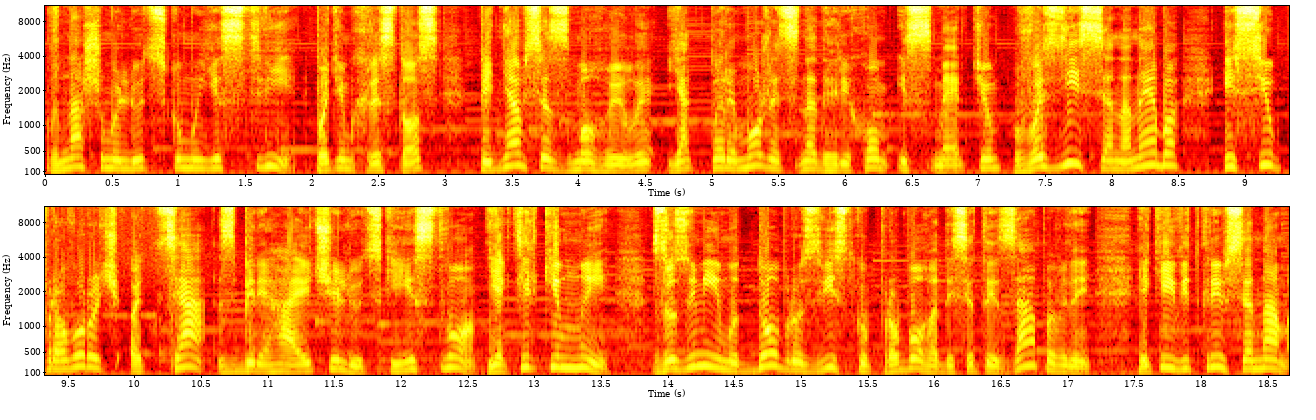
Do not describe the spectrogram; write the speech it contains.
в нашому людському єстві. Потім Христос піднявся з могили як переможець над гріхом і смертю, вознісся на небо і сів праворуч Отця, зберігаючи людське єство. Як тільки ми зрозуміємо добру звістку про Бога десяти заповідей, який відкрився нам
